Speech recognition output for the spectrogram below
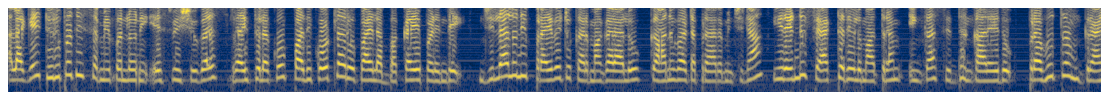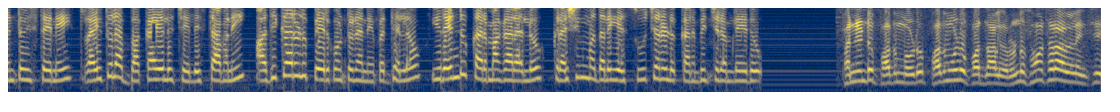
అలాగే తిరుపతి సమీపంలోని ఎస్వి షుగర్స్ రైతులకు పది కోట్ల రూపాయల బకాయి పడింది. జిల్లాలోని ప్రైవేటు కర్మాగారాలు కానుగాట ప్రారంభించిన ఈ రెండు ఫ్యాక్టరీలు మాత్రం ఇంకా సిద్ధం కాలేదు. ప్రభుత్వం గ్రాంటు ఇస్తేనే రైతుల బకాయిలు చెల్లిస్తామని అధికారులు పేర్కొంటున్న నేపథ్యంలో ఈ రెండు కర్మాగారాల్లో క్రషింగ్ మొదలయ్యే సూచనలు కనిపించడం లేదు. పన్నెండు పదమూడు పదమూడు పద్నాలుగు రెండు సంవత్సరాల నుంచి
